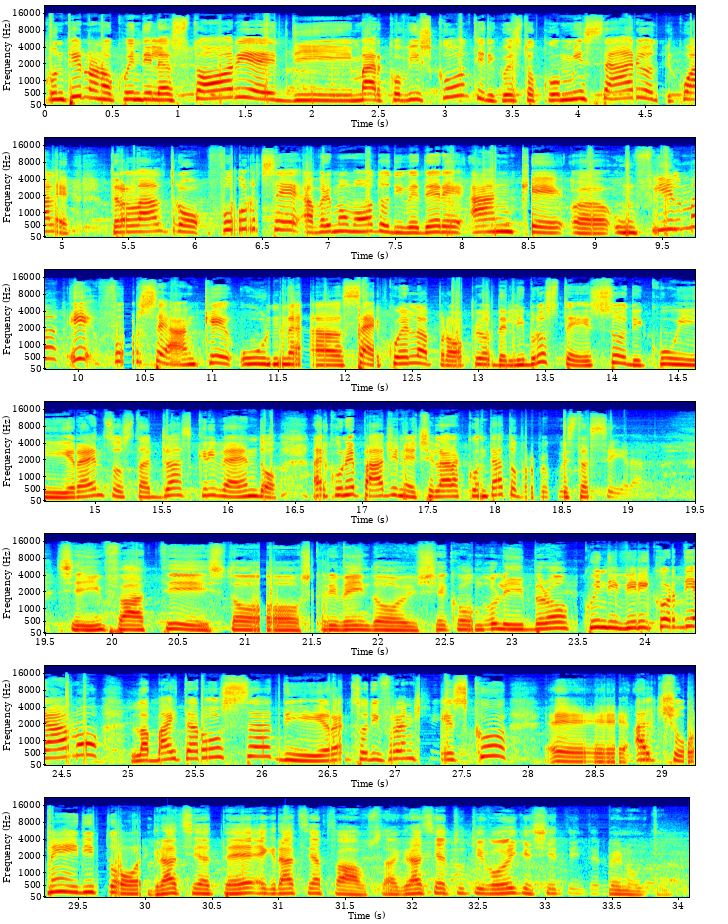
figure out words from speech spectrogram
Continuano quindi le storie di Marco Visconti, di questo commissario, del quale tra l'altro forse avremo modo di vedere anche uh, un film e forse anche un uh, sequel proprio del libro stesso, di cui Renzo sta già scrivendo alcune pagine e ce l'ha raccontato proprio questa sera. Sì, infatti sto scrivendo il secondo libro. Quindi vi ricordiamo La Baita Rossa di Renzo Di Francesco, eh, Alcione Editore. Grazie a te e grazie a Fausta, grazie a tutti voi che siete intervenuti.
